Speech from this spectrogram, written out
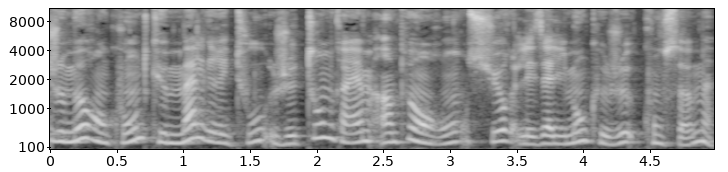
je me rends compte que malgré tout, je tourne quand même un peu en rond sur les aliments que je consomme.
